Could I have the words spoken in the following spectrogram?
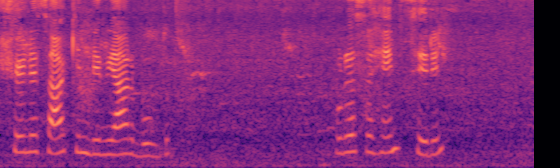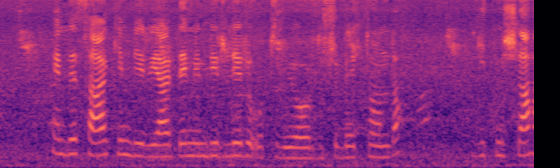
Şöyle sakin bir yer bulduk. Burası hem serin hem de sakin bir yer. Demin birileri oturuyordu şu betonda. Gitmişler.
